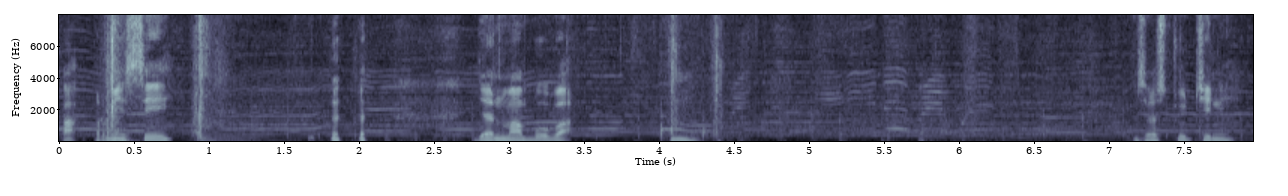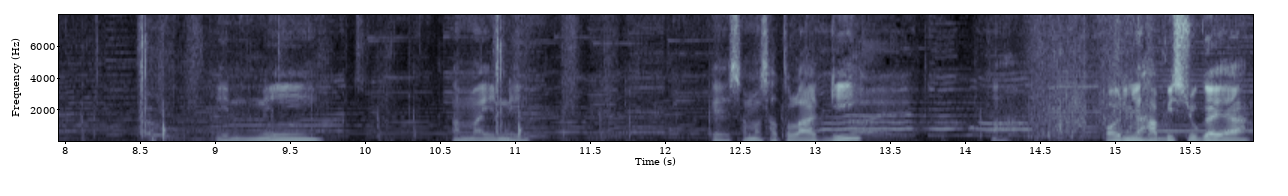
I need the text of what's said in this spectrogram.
pak permisi jangan mabuk pak hmm. Bisa harus cuci nih ini sama ini oke sama satu lagi ah. oh ini habis juga ya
